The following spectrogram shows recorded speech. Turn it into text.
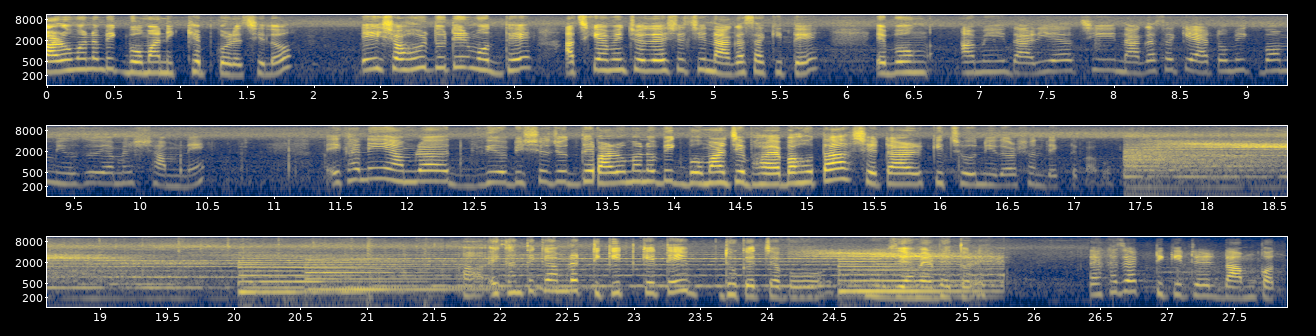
পারমাণবিক বোমা নিক্ষেপ করেছিল। এই শহর দুটির মধ্যে আজকে আমি চলে এসেছি নাগাসাকিতে এবং আমি দাঁড়িয়ে আছি নাগাসাকি অ্যাটমিক বম মিউজিয়ামের সামনে। এখানেই আমরা দ্বিতীয় বিশ্বযুদ্ধে পারমাণবিক বোমার যে ভয়াবহতা, সেটার কিছু নিদর্শন দেখতে পাবো। এখান থেকে আমরা টিকিট কেটেই ঢুকে যাব মিউজিয়ামের ভেতরে। দেখা যাক টিকিটের দাম কত।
